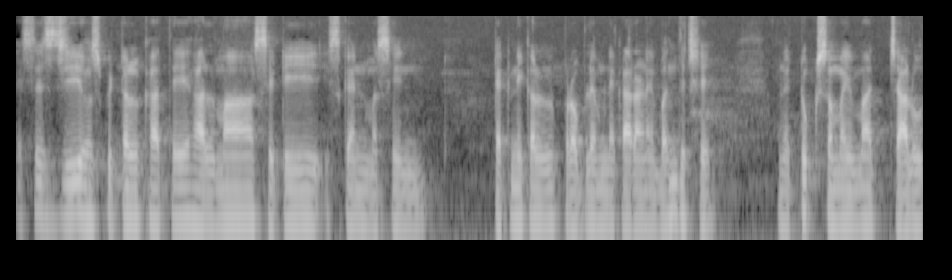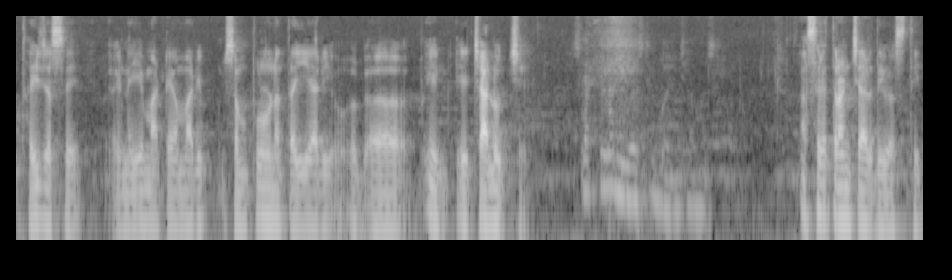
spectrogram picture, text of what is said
એસએસજી હોસ્પિટલ ખાતે હાલમાં સિટી સ્કેન મશીન ટેકનિકલ પ્રોબ્લેમને કારણે બંધ છે અને ટૂંક સમયમાં ચાલુ થઈ જશે અને એ માટે અમારી સંપૂર્ણ તૈયારીઓ એ એ ચાલુ જ છે. આશરે ત્રણ ચાર દિવસથી.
